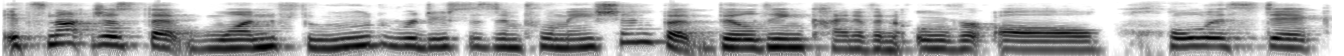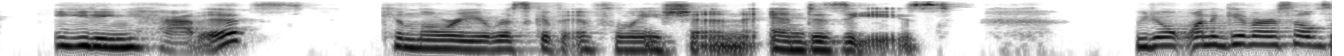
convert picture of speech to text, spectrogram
It's not just that one food reduces inflammation, but building kind of an overall holistic eating habits can lower your risk of inflammation and disease. We don't want to give ourselves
